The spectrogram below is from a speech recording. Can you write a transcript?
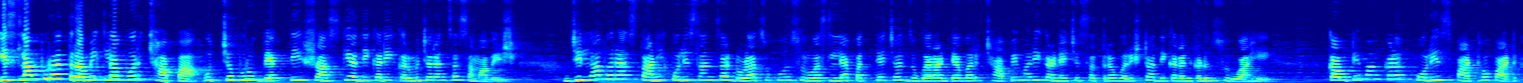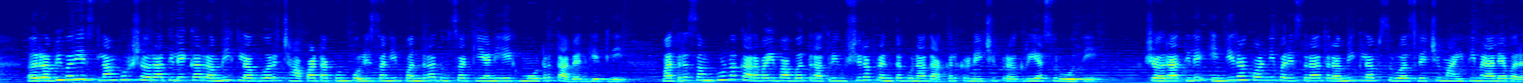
इस्लामपुरात rummy क्लबवर छापा उच्चभ्रू व्यक्ती शासकीय अधिकारी कर्मचाऱ्यांचा समावेश. जिल्हाभरात स्थानिक पोलिसांचा डोळा चुकून सुरू असलेल्या पत्त्याच्या जुगाराड्यावर छापेमारी करण्याचे सत्र वरिष्ठ अधिकाऱ्यांकडून सुरू आहे. कवटेमांकळ पोलीस पाठोपाठ रविवारी इस्लामपूर शहरातील एका रमी क्लबवर छापा टाकून पोलिसांनी पंधरा दुचाकी आणि एक मोटर ताब्यात घेतली. मात्र संपूर्ण कारवाईबाबत रात्री उशिरापर्यंत गुन्हा दाखल करण्याची प्रक्रिया सुरू होती. शहरातील इंदिरा कॉलनी परिसरात रमी क्लब सुरू असल्याची माहिती मिळाल्यावर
